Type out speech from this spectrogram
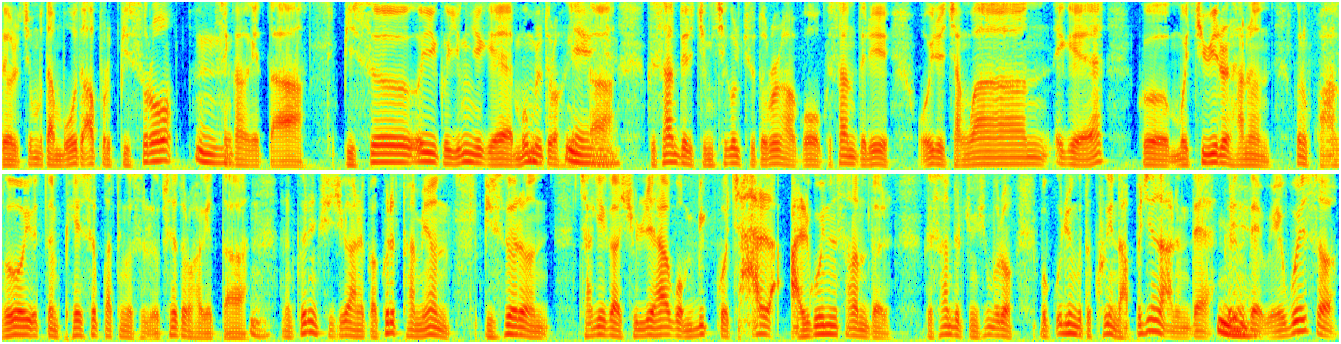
들 전부 다 모두 앞으로 비서로 음. 생각하겠다. 비서의 그 영역에 머물도록 하겠다. 예, 예. 그 사람들이 정책을 주도를 하고 그 사람들이 오히려 장관에게 그 뭐 지휘를 하는 그런 과거의 어떤 폐습 같은 것을 없애도록 하겠다 음. 하는 그런 취지가 아닐까. 그렇다면 비서들은 자기가 신뢰하고 믿고 잘 알고 있는 사람들 그 사람들 중심으로 뭐 꾸리는 것도 크게 나쁘지는 않은데 그런데 외부에서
